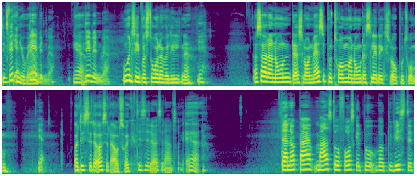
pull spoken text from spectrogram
Det vil ja, den jo være. det vil den være. Ja. Det vil den være. Uanset hvor stor eller hvor lille den er. Ja. Og så er der nogen, der slår en masse på trummen, og nogen, der slet ikke slår på trummen. Ja. Og det sætter også et aftryk. Det sætter også et aftryk. Ja. Der er nok bare meget stor forskel på, hvor bevidste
